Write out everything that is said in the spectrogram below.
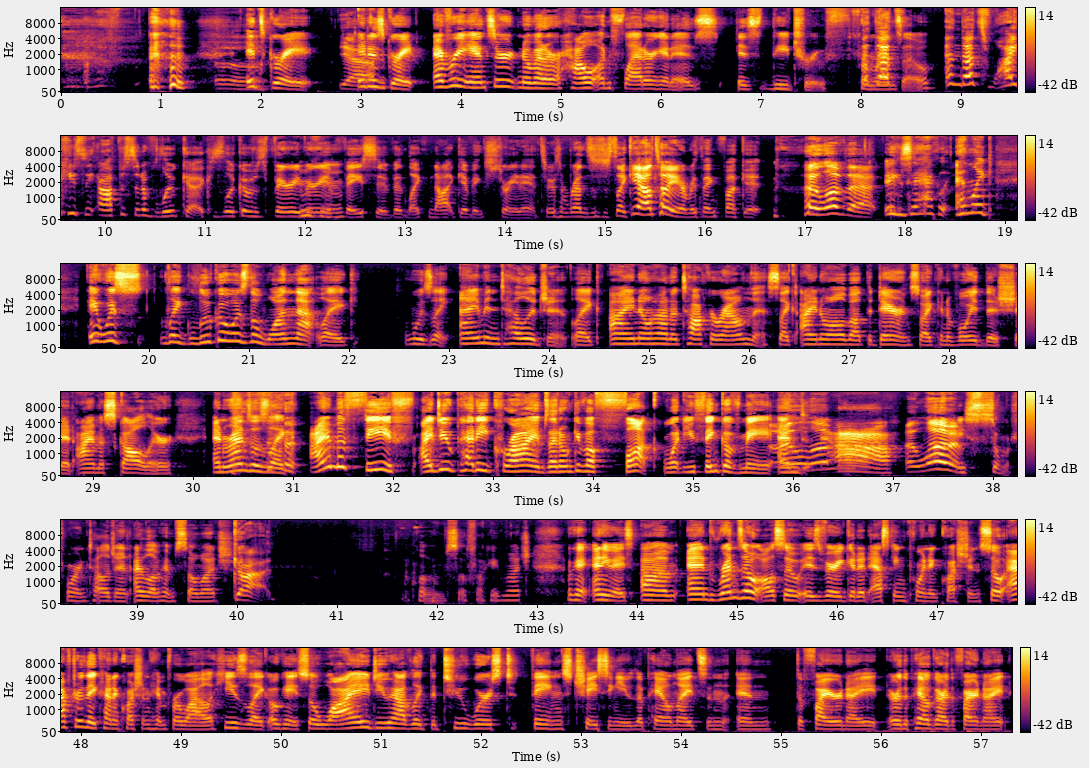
it's great. Yeah. It is great. Every answer, no matter how unflattering it is, is the truth from And that's- Renzo. And that's why he's the opposite of Luca, because Luca was very, very Mm-hmm. invasive and like not giving straight answers, and Renzo's just like, "Yeah, I'll tell you everything. Fuck it." I love that. Exactly. And like it was like Luca was the one that like was like I'm intelligent. Like I know how to talk around this. Like I know all about the Darren so I can avoid this shit. I'm a scholar. And Renzo's like, I'm a thief. I do petty crimes. I don't give a fuck what you think of me. And love it. ah, I love him. he's so much more intelligent. I love him so much. God. I love him so fucking much. Okay, anyways, um, and Renzo also is very good at asking pointed questions. So after they kind of question him for a while, he's like, "Okay, so why do you have like the two worst things chasing you, the Pale Knights and and the Fire Knight, or the Pale Guard, the Fire Knight?"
